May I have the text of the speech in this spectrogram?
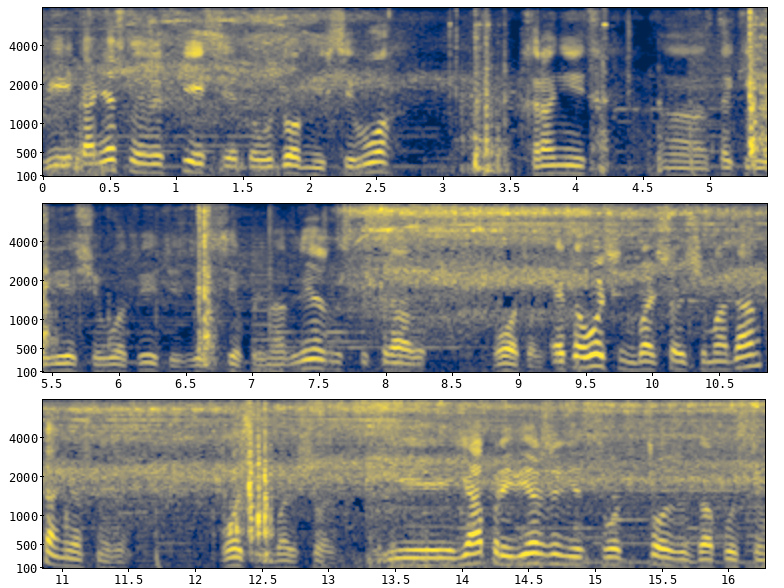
И, конечно же, в кейсе это удобнее всего хранить э, такие вещи. Вот, видите, здесь все принадлежности сразу. Вот он. Это очень большой чемодан, конечно же. Очень большой. И я приверженец вот тоже, допустим,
